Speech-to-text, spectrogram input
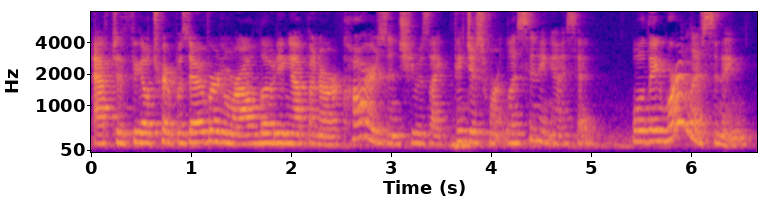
after the field trip was over and we're all loading up in our cars, and she was like, they just weren't listening. I said, well, they were listening.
